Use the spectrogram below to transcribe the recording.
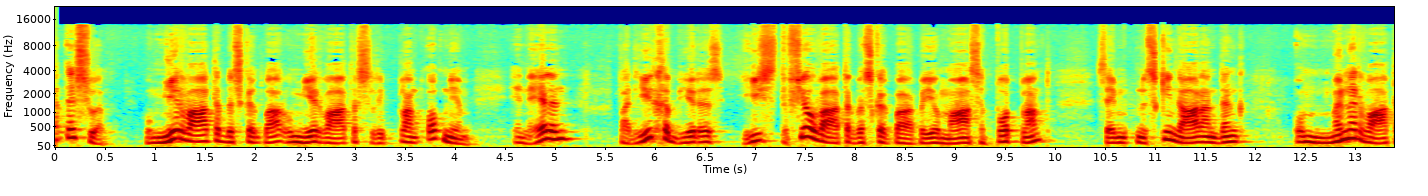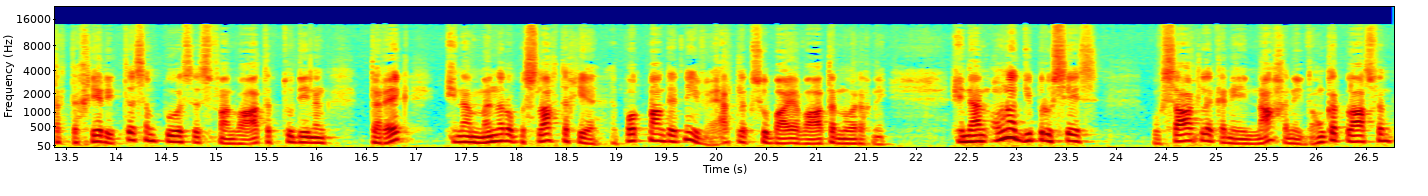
dit is so. Hoe meer water beskikbaar, hoe meer water sal die plant opneem. En Helen, wat hier gebeur is, hier's te veel water beskikbaar by jou ma se potplant. Sy moet miskien daaraan dink om minder water te gee, die tussenposes van watertoediening te rek en dan minder op beslag te gee. 'n Potplant het nie werklik so baie water nodig nie. En dan omdat die proses hoofsaaklik in die nag en in die donker plaasvind,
